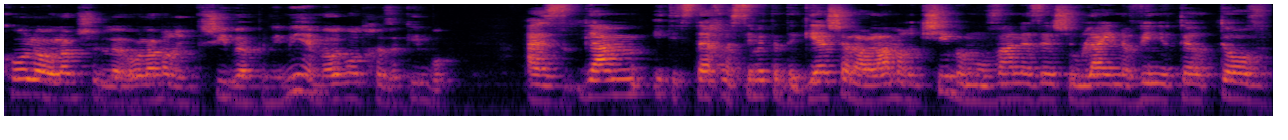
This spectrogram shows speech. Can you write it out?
כל העולם של העולם הרגשי והפנימי, הם מאוד מאוד חזקים בו. אז גם היא תצטרך לשים את הדגש על העולם הרגשי במובן הזה שאולי נבין יותר טוב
